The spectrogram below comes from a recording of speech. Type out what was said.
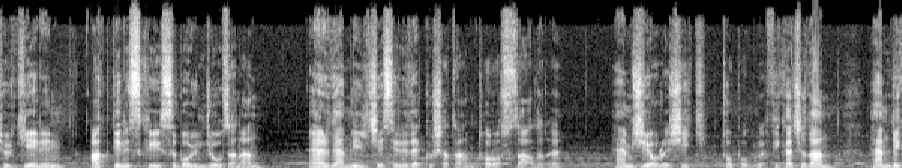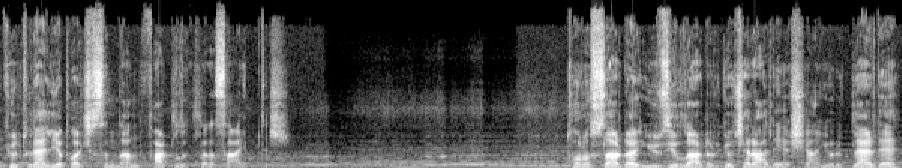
Türkiye'nin Akdeniz kıyısı boyunca uzanan Erdemli ilçesini de kuşatan Toros Dağları hem jeolojik, topografik açıdan hem de kültürel yapı açısından farklılıklara sahiptir. Toroslarda yüzyıllardır göçer halde yaşayan Yörükler de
